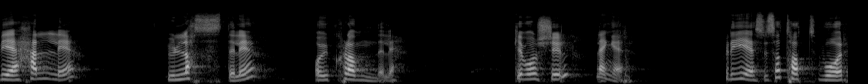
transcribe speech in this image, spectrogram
Vi er hellige, ulastelige og uklanderlig. Ikke vår skyld lenger. Fordi Jesus har tatt vår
